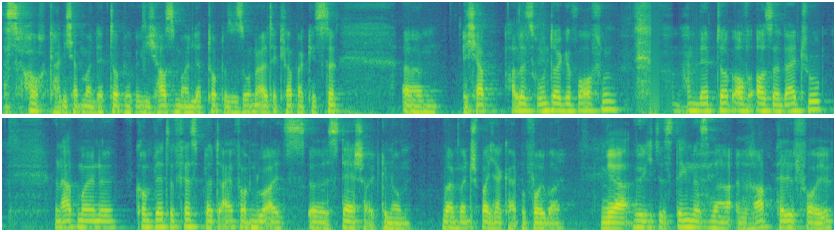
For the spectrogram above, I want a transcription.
Das war auch geil. Ich habe meinen Laptop, ich hasse meinen Laptop, das ist so eine alte Klapperkiste. Ähm, ich habe alles runtergeworfen von meinem Laptop auf, außer Lightroom und habe meine komplette Festplatte einfach nur als äh, Stash halt genommen, weil meine Speicherkarten voll waren. Ja. Wirklich, das Ding, das war rappellvoll,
